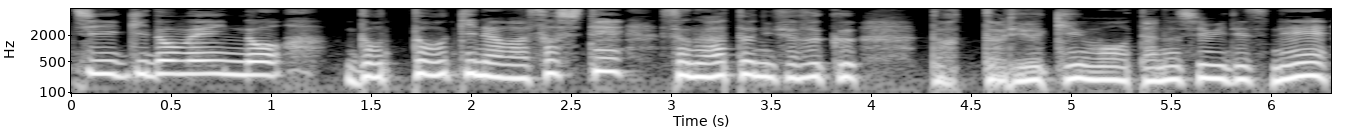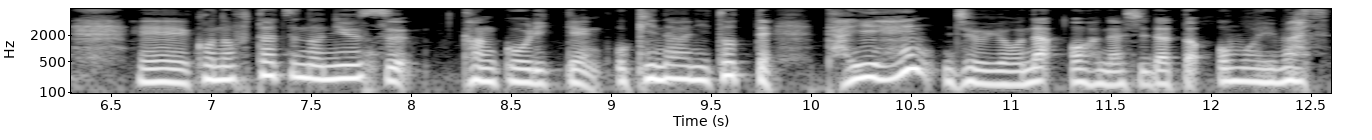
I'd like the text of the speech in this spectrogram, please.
地域ドメインのドット沖縄、そしてその後に続くドット琉球も楽しみですね、えー、この2つのニュース観光立県沖縄にとって大変重要なお話だと思います、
